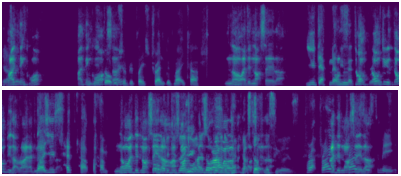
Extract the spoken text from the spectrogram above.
Yeah, I think what? I think you what? thought Sorry? we should replace Trent with Matty Cash. No, I did not say that. You definitely don't, said don't, that, bro. Don't do don't do that, right? no, you that. said that. Fam. No, I did not say that. What did you say? I, I, let's no, bring that stuff. Let's see what it is. Prime, I did not Prime say that. To me,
